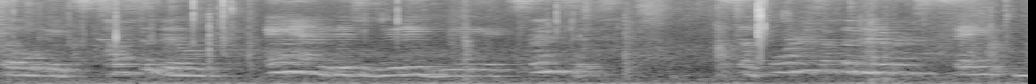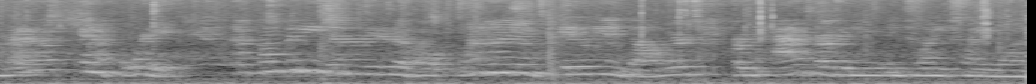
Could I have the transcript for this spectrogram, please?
So it's tough to build and it's really, really expensive. Supporters of the metaverse say Meta can afford it. About $100 billion from ad revenue in 2021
